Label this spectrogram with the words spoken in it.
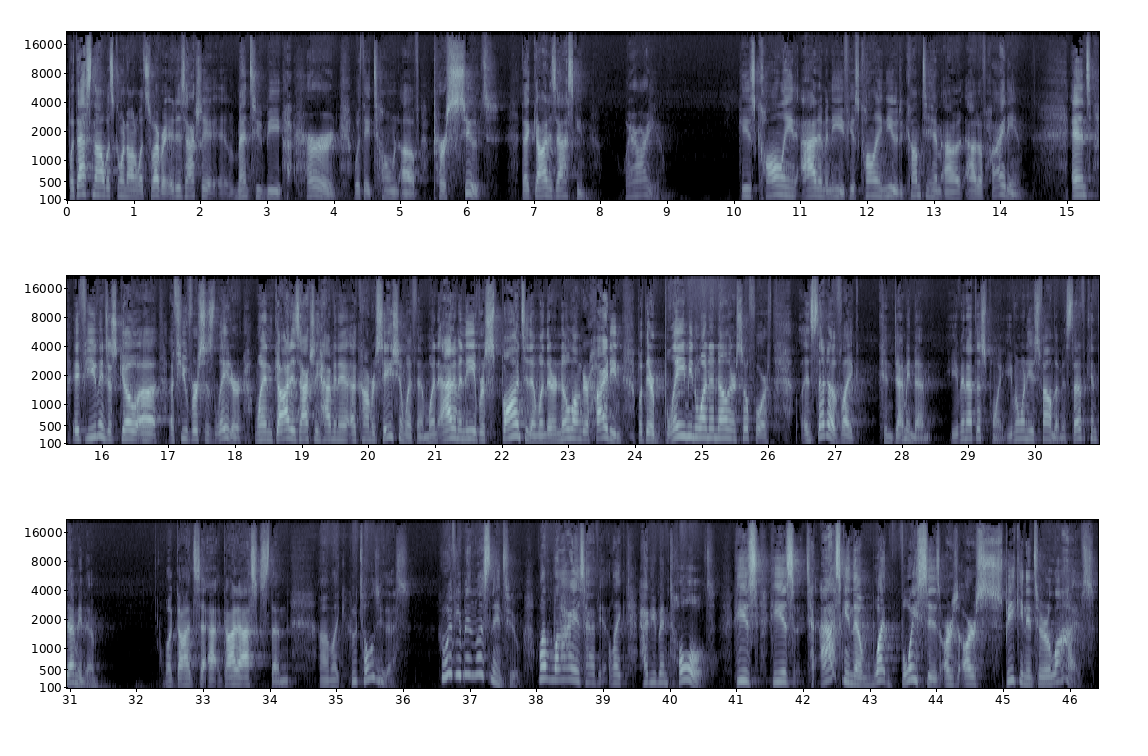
But that's not what's going on whatsoever. It is actually meant to be heard with a tone of pursuit that God is asking, Where are you? He's calling Adam and Eve, He's calling you to come to Him out, out of hiding. And if you even just go uh, a few verses later, when God is actually having a, a, conversation with them, when Adam and Eve respond to them, when they're no longer hiding, but they're blaming one another and so forth, instead of like condemning them, even at this point, even when He's found them, instead of condemning them, what God, sa- God asks them, um, like, who told you this? Who have you been listening to? What lies have you, like, have you been told? He's, he is asking them what voices are, are speaking into their lives.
